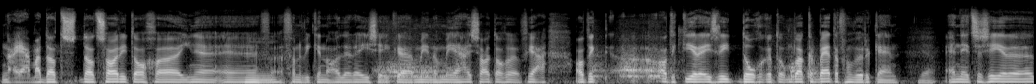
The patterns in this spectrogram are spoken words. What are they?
Nou ja, maar dat, dat zou hij toch uh, in, uh, hm. van de weekend na de race ik uh, min of meer. Hij zou toch, ja, als ik, als ik die race riet, doe ik het omdat ik er beter van worden ken. Ja. En net zozeer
